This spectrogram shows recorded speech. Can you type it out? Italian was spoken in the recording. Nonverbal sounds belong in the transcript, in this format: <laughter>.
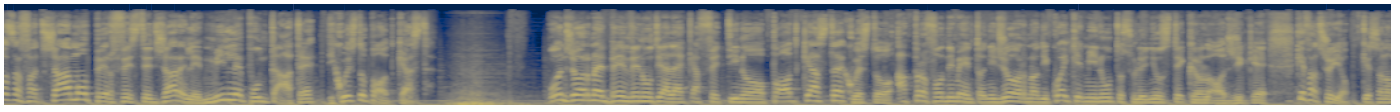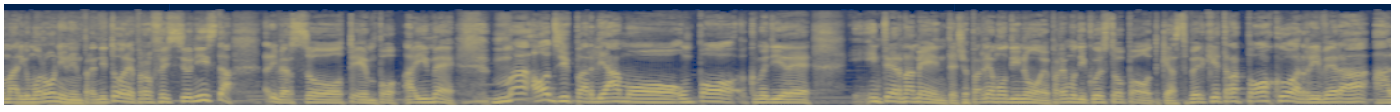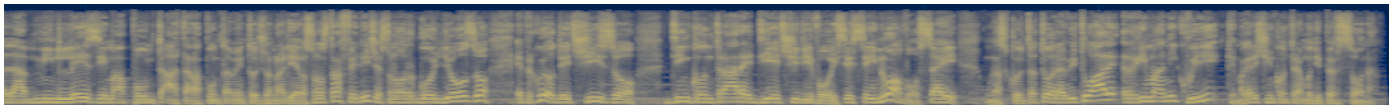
Cosa facciamo per festeggiare le mille puntate di questo podcast? Buongiorno e benvenuti al Caffettino Podcast, questo approfondimento ogni giorno di qualche minuto sulle news tecnologiche che faccio io, che sono Mario Moroni, un imprenditore professionista da diverso tempo, ahimè, ma oggi parliamo un po', come dire, internamente, cioè parliamo di noi, parliamo di questo podcast, perché tra poco arriverà alla millesima puntata l'appuntamento giornaliero. Sono strafelice, sono orgoglioso e per cui ho deciso di incontrare 10 di voi. Se sei nuovo, sei un ascoltatore abituale, rimani qui che magari ci incontriamo di persona.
